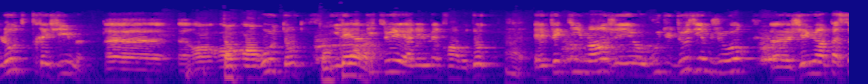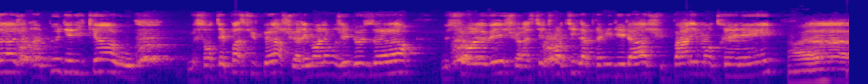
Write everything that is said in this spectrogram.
l'autre régime euh, en, en, route. Donc, il est habitué à aller le mettre en route. Donc, effectivement, j'ai au bout du deuxième jour, euh, j'ai eu un passage un peu délicat où je me sentais pas super. Je suis allé m'allonger deux heures me suis relevé, je suis resté tranquille l'après-midi là, je suis pas allé m'entraîner. Euh,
